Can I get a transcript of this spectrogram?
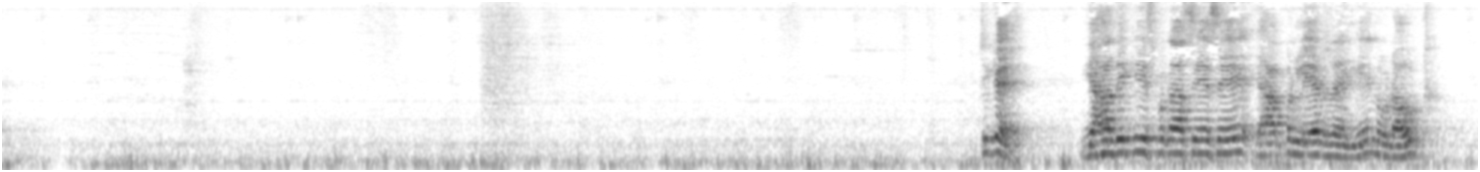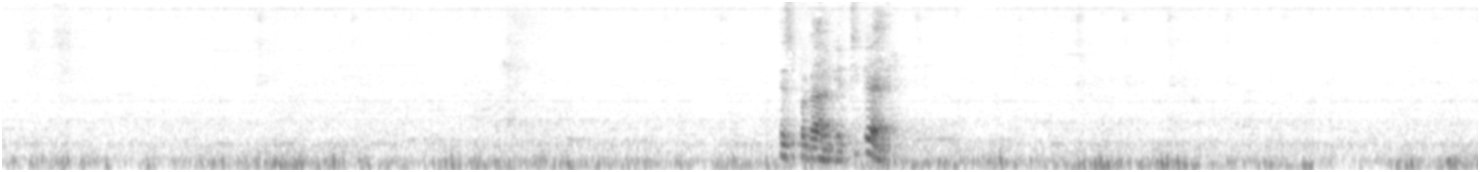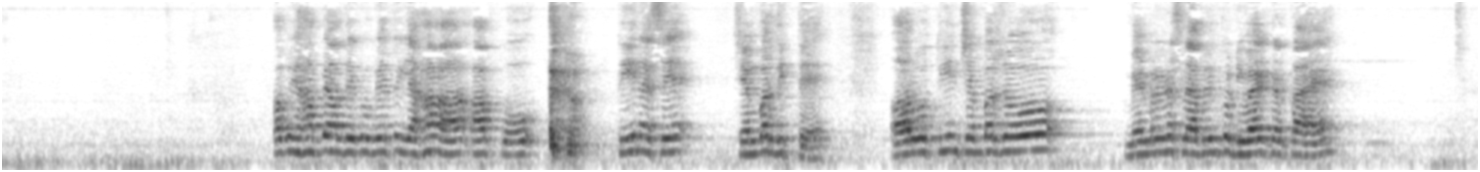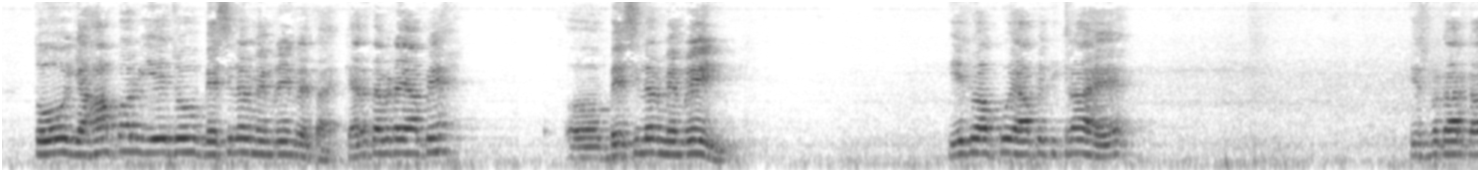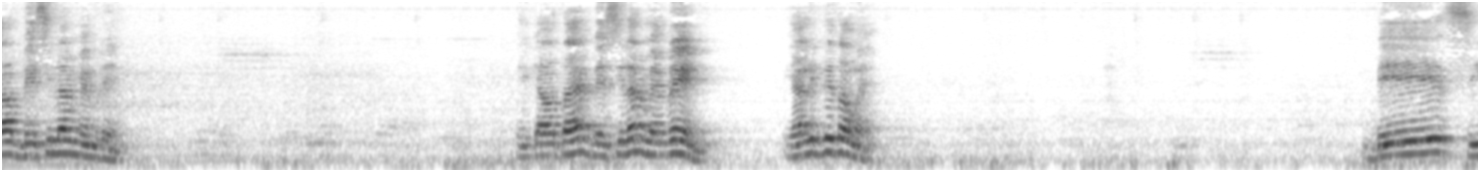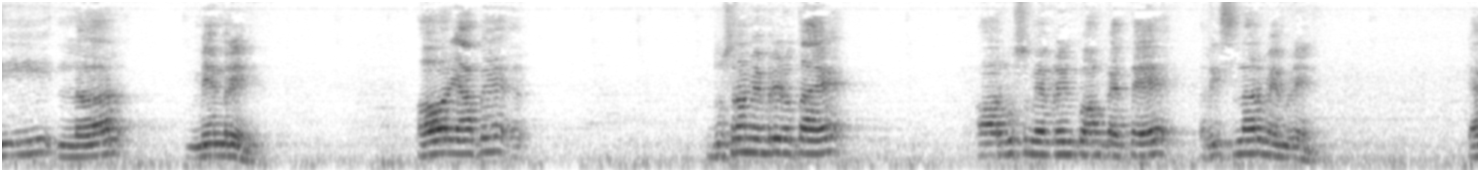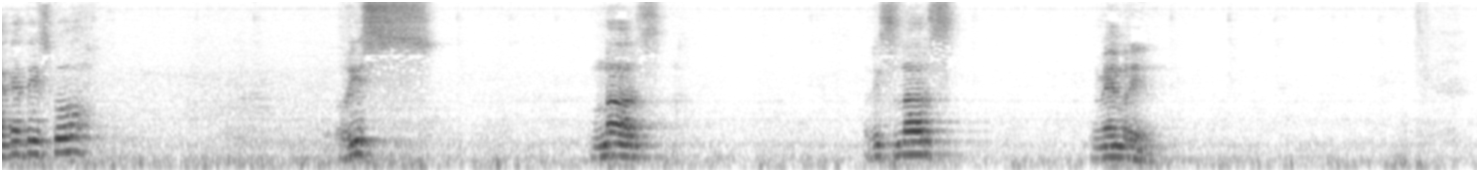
ठीक है यहाँ देखिए इस प्रकार से ऐसे यहाँ पर लेयर रहेंगे नो डाउट इस प्रकार के, ठीक है? अब यहाँ पे आप देखोगे तो यहाँ आपको तीन ऐसे चेंबर दिखते हैं। और वो तीन चेंबर जो मेम्ब्रेनस लैब्रिन को डिवाइड करता है तो यहाँ पर ये जो बेसिलर मेम्ब्रेन रहता है, क्या रहता है बेटा यहाँ पे? बेसिलर मेम्ब्रेन ये जो आपको यहाँ पे दिख रहा है, इस प्रकार का बेसिलर मेम्ब्रेन ये क्या होता है? बेसिलर मेम्ब्रेन यहाँ लिख देता हूँ मैं। Basilar membrane. और यहाँ पे दूसरा मेम्ब्रेन होता है, और उस मेम्ब्रेन को हम कहते हैं रिसनर मेम्ब्रेन। क्या कहते हैं इसको? Reissner's Reissner's membrane.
